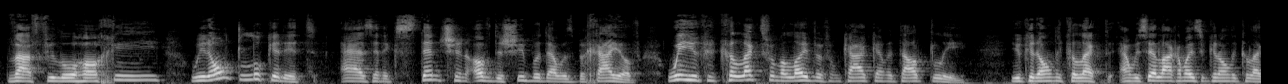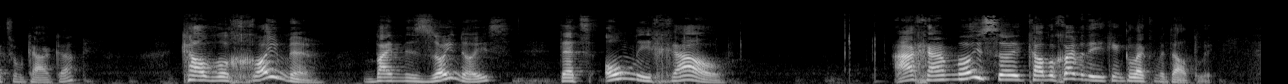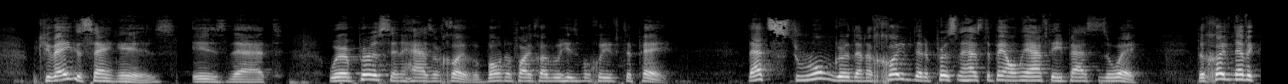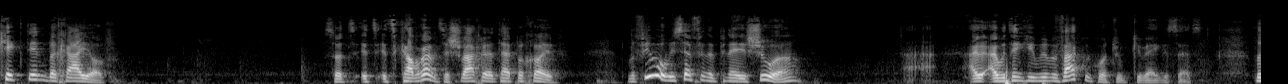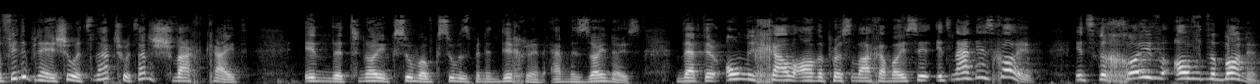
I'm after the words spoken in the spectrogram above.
Vafilu Hochi, we don't look at it as an extension of the shibud that was bechayov, where you could collect from a loiva from karka metaltli. You could only collect, and we say lachamais you could only collect from karka. Kal v'choymer by mizoinos, that's only chal. Achar moisoi that you can collect from metaltli. What Kiveg is saying is, is that where a person has a choiv, a bona fide choiv he's mechuyev to pay. That's stronger than a choiv that a person has to pay only after he passes away. The choiv never kicked in b'chayov. So it's it's it's a it's a shvacher type of choiv. Lefi what we said from the Pnei Yeshua, I, I would think he would be mafaklik what Reb Kivega says. Lefi Pnei Yeshua, it's not true. It's not a shvachkeit in the Tnoi Ksuba of ben Indichrin and Mezoinos that they're only chal on the person lachamois. It's not his choiv. It's the choiv of the bonim.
